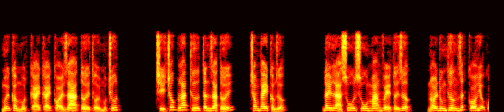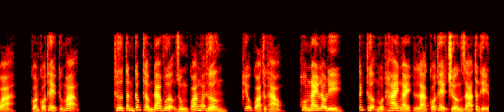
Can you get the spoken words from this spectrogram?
mới cầm một cái cái còi ra tới thổi một chút. Chỉ chốc lát thư tân ra tới, trong tay cầm dược. Đây là su su mang về tới dược, nói đúng thương rất có hiệu quả, còn có thể cứu mạng. Thư tân cấp thẩm đa vượng dùng quá ngoại thương, hiệu quả thực hảo, hôm nay lau đi, cách thượng một hai ngày là có thể trường ra tân thịt.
